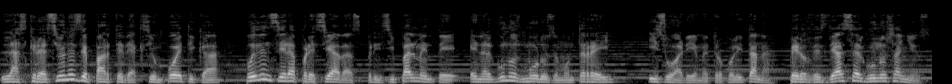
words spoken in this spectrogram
Las creaciones de parte de Acción Poética pueden ser apreciadas principalmente en algunos muros de Monterrey y su área metropolitana, pero desde hace algunos años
